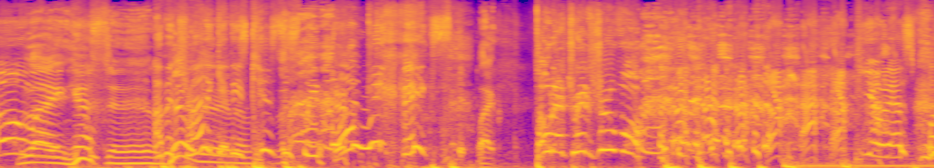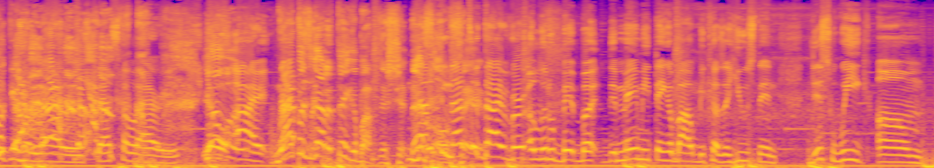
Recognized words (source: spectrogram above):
Oh my like god! Houston. I've been trying to get these kids to sleep all week. Thanks. Like, throw that of truth on. Yo, that's fucking hilarious. That's hilarious. Yo, Yo, all right. rappers got to think about this shit. That's not, all not to divert a little bit, but it made me think about because of Houston this week. Um,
